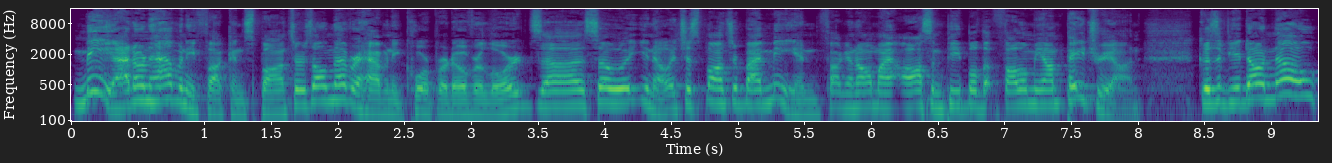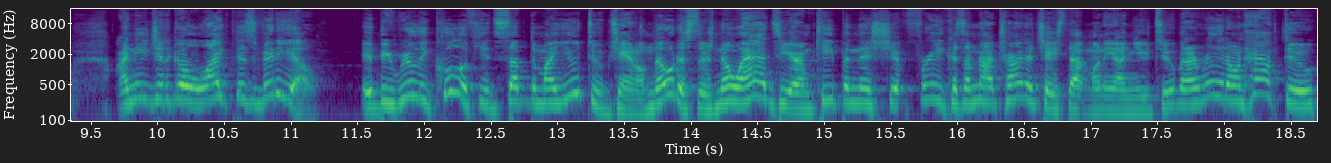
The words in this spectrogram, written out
me. I don't have any fucking sponsors. I'll never have any corporate overlords. Uh, so, you know, it's just sponsored by me and fucking all my awesome people that follow me on Patreon. Because if you don't know, I need you to go like this video. It'd be really cool if you'd sub to my YouTube channel. Notice there's no ads here. I'm keeping this shit free because I'm not trying to chase that money on YouTube, and I really don't have to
